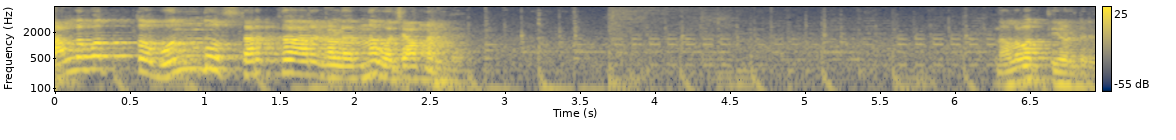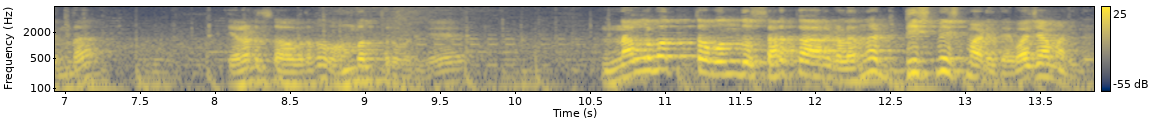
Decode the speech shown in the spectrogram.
ನಲವತ್ತ ಒಂದು ಸರ್ಕಾರಗಳನ್ನು ವಜಾ ಮಾಡಿದೆ. ನಲವತ್ತೇಳರಿಂದ ಎರಡು ಸಾವಿರದ ಒಂಬತ್ತರವರೆಗೆ ನಲವತ್ತ ಒಂದು ಸರ್ಕಾರಗಳನ್ನು ಡಿಸ್ಮಿಸ್ ಮಾಡಿದೆ ವಜಾ ಮಾಡಿದೆ.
